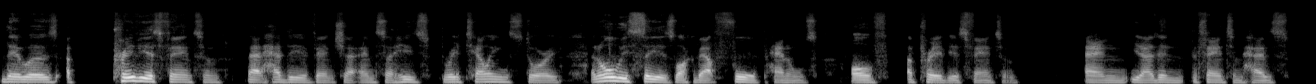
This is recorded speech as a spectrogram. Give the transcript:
there was a previous Phantom that had the adventure, and so he's retelling story, and all we see is like about four panels of a previous Phantom, and you know then the Phantom has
